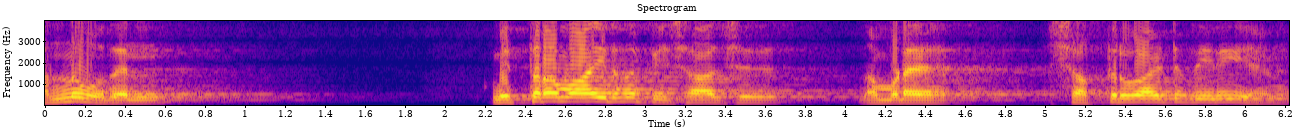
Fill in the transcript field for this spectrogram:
അന്നു മുതൽ മിത്രമായിരുന്ന പിശാച്ച് നമ്മുടെ ശത്രുവായിട്ട് തീരുകയാണ്.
